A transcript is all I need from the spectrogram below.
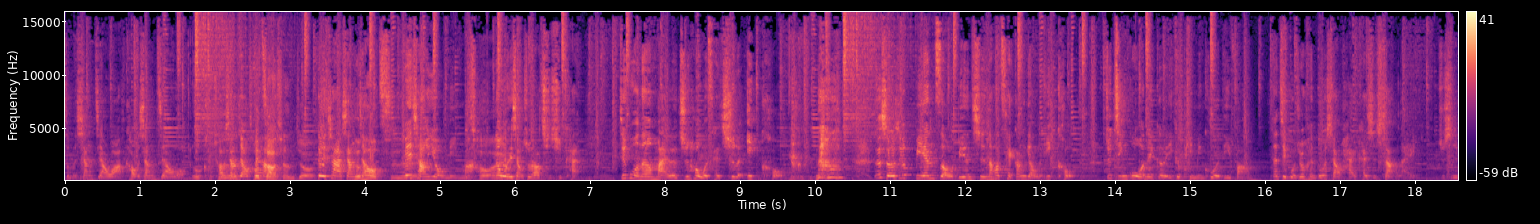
什么香蕉啊，烤香蕉哦，哦烤，香蕉非常，炸香蕉，对，炸香蕉好吃，非常有名嘛。那我也想说要吃吃看，结果呢，买了之后我才吃了一口，然 后那时候就边走边吃，然后才刚咬了一口。就经过那个一个贫民窟的地方，那结果就很多小孩开始上来，就是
